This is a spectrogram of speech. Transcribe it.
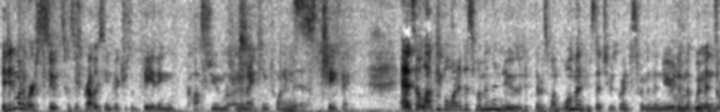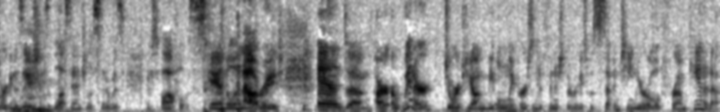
they didn't want to wear suits because you've probably seen pictures of bathing costumes from the 1920s chafing. And so a lot of people wanted to swim in the nude. There was one woman who said she was going to swim in the nude, and the women's organizations of Los Angeles said it was it was awful, it was a scandal and an outrage. And um, our, our winner, George Young, the only person to finish the race, was a 17 year old from Canada.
